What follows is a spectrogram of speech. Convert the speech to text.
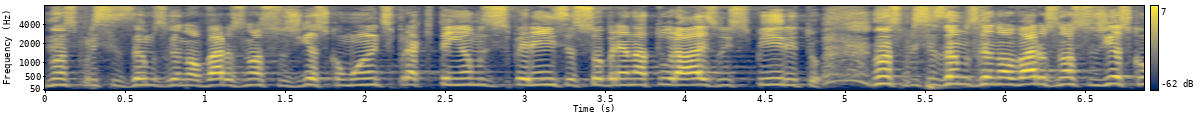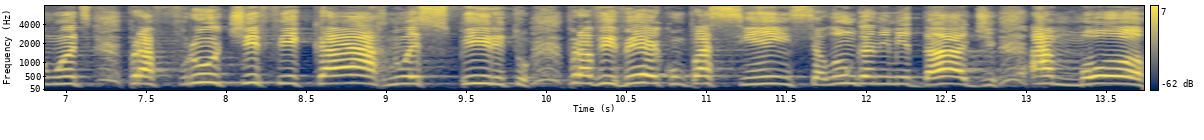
Nós precisamos renovar os nossos dias como antes para que tenhamos experiências sobrenaturais no Espírito. Nós precisamos renovar os nossos dias como antes para frutificar no Espírito, para viver com paciência, longanimidade, amor,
